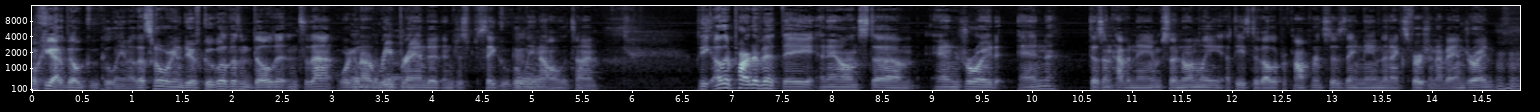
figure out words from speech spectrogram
We got to build Google Lena. That's what we're gonna do. If Google doesn't build it into that, we're gonna We'll build it. rebrand it and just say Google Yeah. All the time. The other part of it, they announced um, Android N doesn't have a name. So normally at these developer conferences, they name the next version of Android. Mm-hmm.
